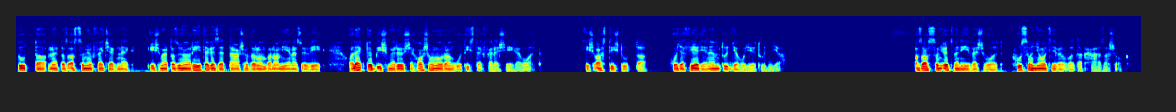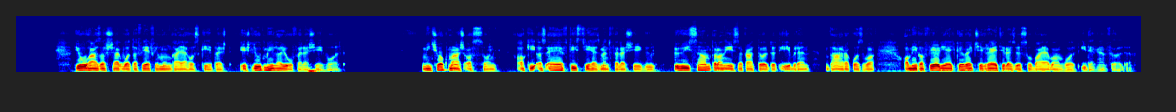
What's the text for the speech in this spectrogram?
Tudta, mert az asszonyok fecsegnek, és mert az olyan rétegezett társadalomban, amilyen az övék, a legtöbb ismerőse hasonló rangú tisztek felesége volt. És azt is tudta, hogy a férje nem tudja, hogy ő tudja. Az asszony 50 éves volt, 28 éve voltak házasok. Jó házasság volt a férfi munkájához képest, és Ludmilla jó feleség volt. Mint sok más asszony, aki az EF tisztjéhez ment feleségül, ő is számtalan éjszakát töltött ébren, várakozva, amíg a férje egy követség rejtélező szobájában volt idegen földön.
